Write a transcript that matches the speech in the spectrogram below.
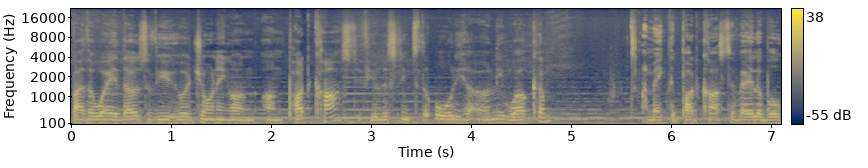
By the way, those of you who are joining on, on podcast, if you're listening to the audio only, welcome. I make the podcast available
